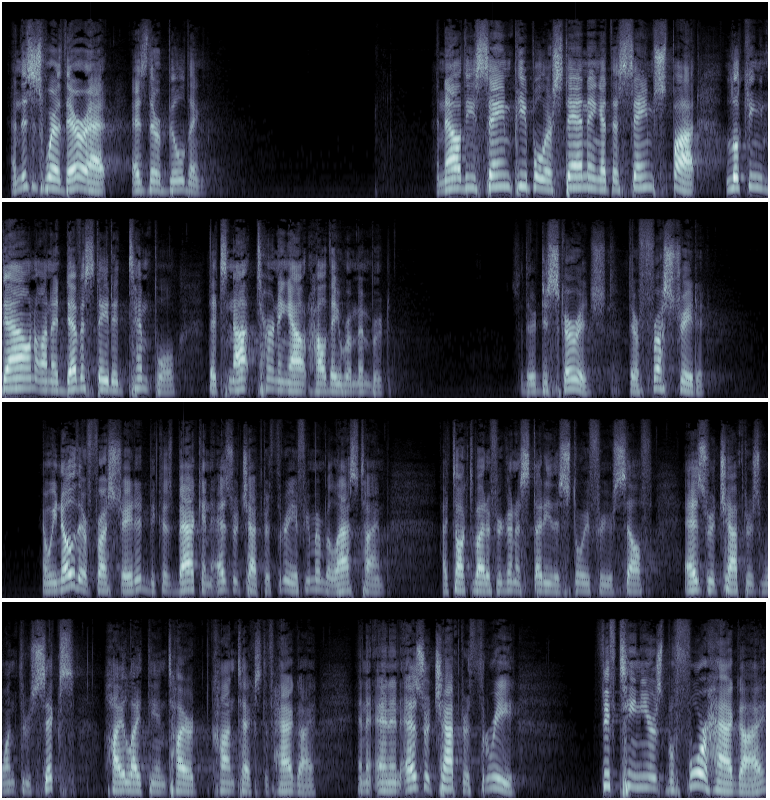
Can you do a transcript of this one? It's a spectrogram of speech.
And this is where they're at as they're building. And now these same people are standing at the same spot, looking down on a devastated temple that's not turning out how they remembered. So they're discouraged, they're frustrated. And we know they're frustrated because back in Ezra chapter 3, if you remember last time, I talked about if you're going to study this story for yourself, Ezra chapters 1 through 6 highlight the entire context of Haggai. And, and in Ezra chapter 3, 15 years before Haggai,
